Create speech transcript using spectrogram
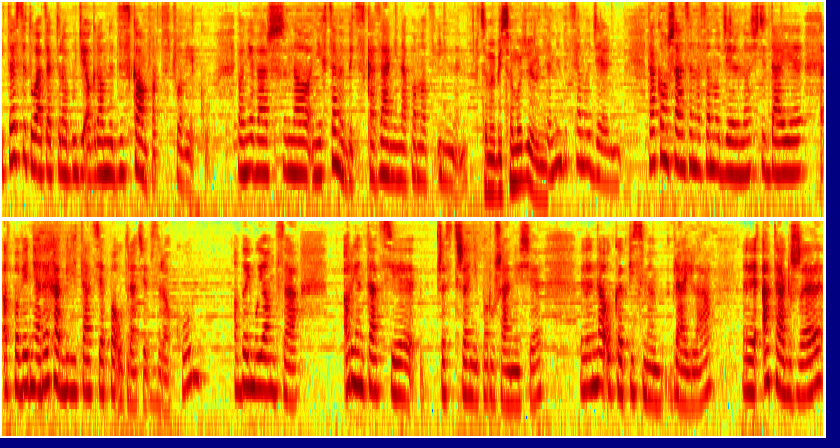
I to jest sytuacja, która budzi ogromny dyskomfort w człowieku, ponieważ no, nie chcemy być skazani na pomoc innym. Chcemy być samodzielni. Chcemy być samodzielni. Taką szansę na samodzielność daje odpowiednia rehabilitacja po utracie wzroku, obejmująca orientację w przestrzeni, poruszanie się, y, naukę pismem Braille'a, y, a także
